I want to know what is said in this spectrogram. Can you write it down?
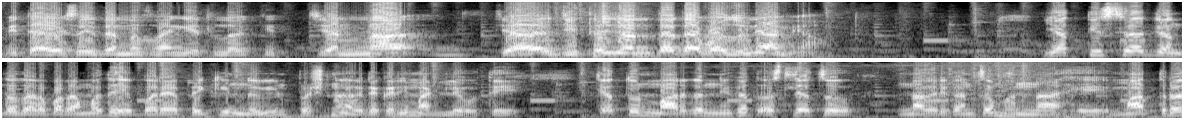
मी त्यावेळेसही त्यांना सांगितलं की ज्यांना ज्या जिथे जनता त्या बाजूने आम्ही आहोत. या तिसऱ्या जनता दरबारामध्ये बऱ्यापैकी नवीन प्रश्न नागरिकांनी मांडले होते. त्यातून मार्ग निघत असल्याचं नागरिकांचं म्हणणं आहे. मात्र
